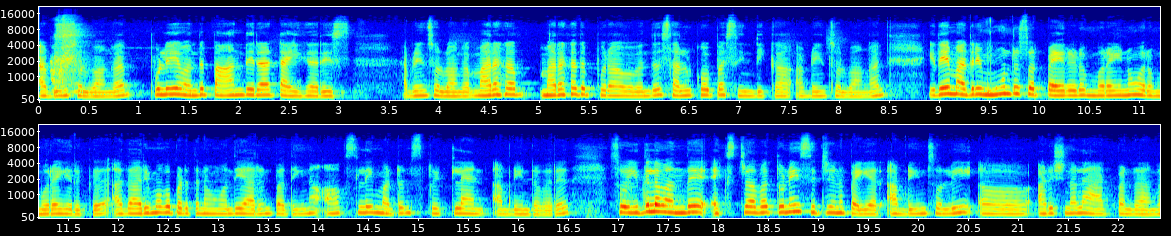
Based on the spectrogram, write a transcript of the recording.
அப்படின்னு சொல்லுவாங்க. புளியை வந்து பாந்திரா டைகரிஸ் அப்படின்னு சொல்லுவாங்க. மரக மரகத புறாவை வந்து சல்கோப்ப சிந்திகா அப்படின்னு சொல்லுவாங்க. இதே மாதிரி மூன்று சொற்பெயரிடும் முறைன்னு ஒரு முறை இருக்குது அதை அறிமுகப்படுத்தினவங்க வந்து யாருன்னு பார்த்தீங்கன்னா ஆக்ஸ்லி மற்றும் ஸ்கிரிட்லேண்ட் அப்படின்றவர். ஸோ இதில் வந்து எக்ஸ்ட்ராவாக துணை சிற்றின பெயர் அப்படின்னு சொல்லி அடிஷ்னலாக ஆட் பண்ணுறாங்க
